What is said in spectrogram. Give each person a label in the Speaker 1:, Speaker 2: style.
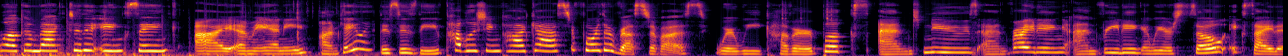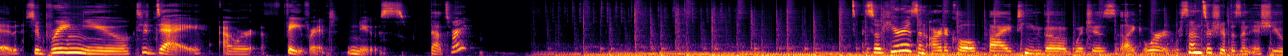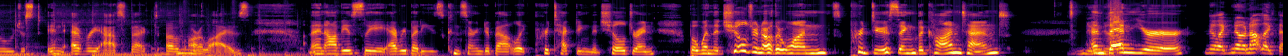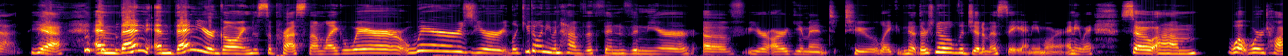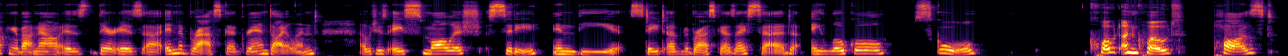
Speaker 1: Welcome back to the Ink Sink. I am Annie.
Speaker 2: I'm Kaylee.
Speaker 1: This is the publishing podcast for the rest of us, where we cover books and news and writing and reading, and we are so excited to bring you today our favorite news.
Speaker 2: That's right. So here is an article by Teen Vogue, which is like where censorship is an issue just in every aspect of mm-hmm. our lives. And obviously everybody's concerned about like protecting the children, but when the children are the ones producing the content, no, and no. then you're
Speaker 1: they're like no not like that.
Speaker 2: Yeah. And then and then you're going to suppress them. Like where where's your like you don't even have the thin veneer of your argument to like no there's no legitimacy anymore. Anyway so um what we're talking about now is there is uh, in Nebraska, Grand Island, which is a smallish city in the state of Nebraska, as I said, a local school, quote unquote, paused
